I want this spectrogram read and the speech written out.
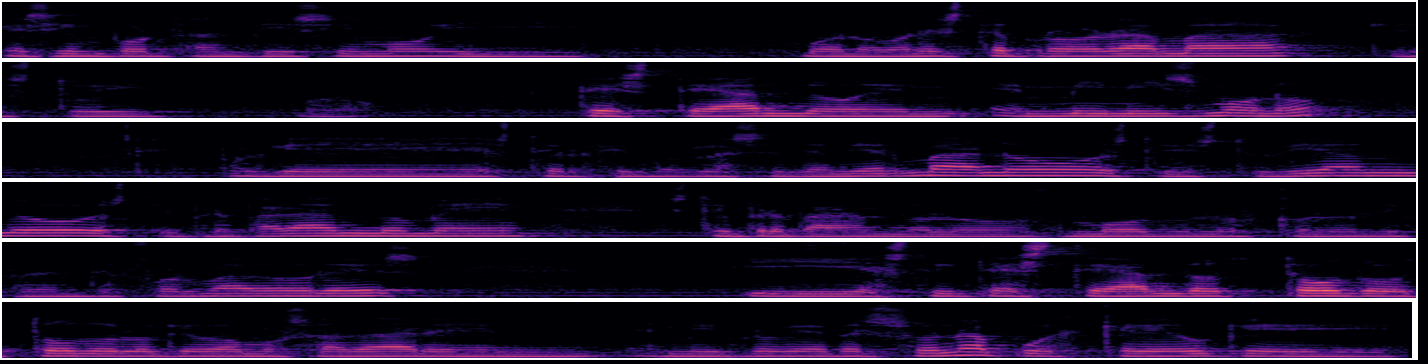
es importantísimo y bueno, con este programa que estoy testeando en, en mí mismo, ¿no? Porque estoy haciendo clases de mi hermano, estoy estudiando, estoy preparándome, estoy preparando los módulos con los diferentes formadores y estoy testeando todo, todo lo que vamos a dar en, mi propia persona, pues creo que,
